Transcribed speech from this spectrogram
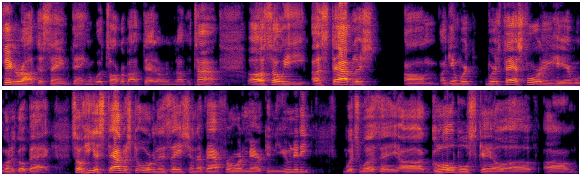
figure out the same thing, and we'll talk about that on another time. Uh, so he established. Um, again, we're we're fast forwarding here. We're going to go back. So he established the Organization of Afro American Unity, which was a uh, global scale of um,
